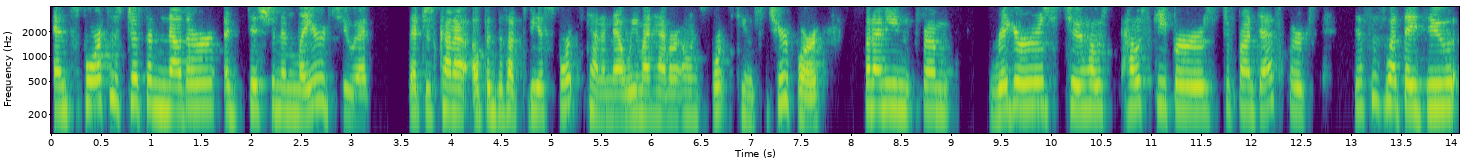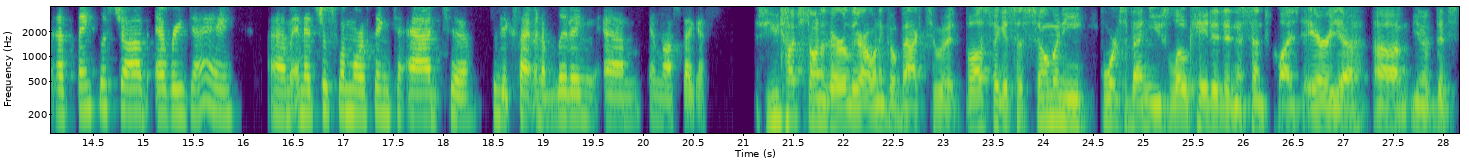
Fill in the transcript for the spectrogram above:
and sports is just another addition and layer to it that just kind of opens us up to be a sports town. And now we might have our own sports teams to cheer for. But I mean, from riggers to host, housekeepers to front desk clerks. This is what they do a thankless job every day. Um, and it's just one more thing to add to, to the excitement of living um, in Las Vegas. So you touched on it earlier. I want to go back to it. Las Vegas has so many sports venues located in a centralized area, um, you know, that's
